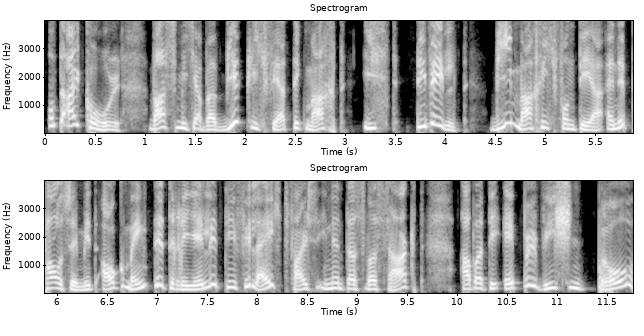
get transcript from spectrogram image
und Alkohol. Was mich aber wirklich fertig macht, ist die Welt. Wie mache ich von der eine Pause? Mit Augmented Reality vielleicht, falls Ihnen das was sagt, aber die Apple Vision Pro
